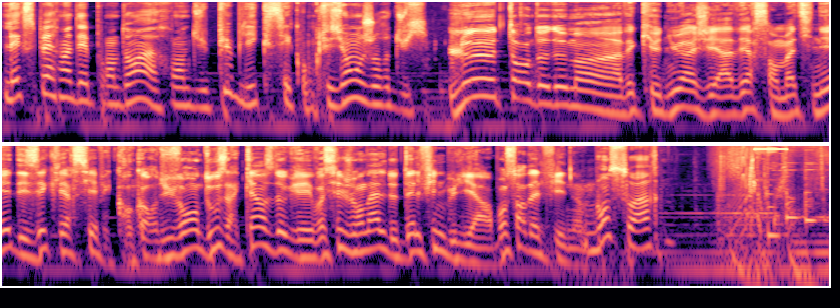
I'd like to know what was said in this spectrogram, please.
L'expert indépendant a rendu public ses conclusions aujourd'hui. Le temps de demain avec nuages et averses en matinée, des éclaircies avec encore du vent, 12 à 15 degrés. Voici le journal de Delphine Bulliard. Bonsoir Delphine. Bonsoir. Thank you.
